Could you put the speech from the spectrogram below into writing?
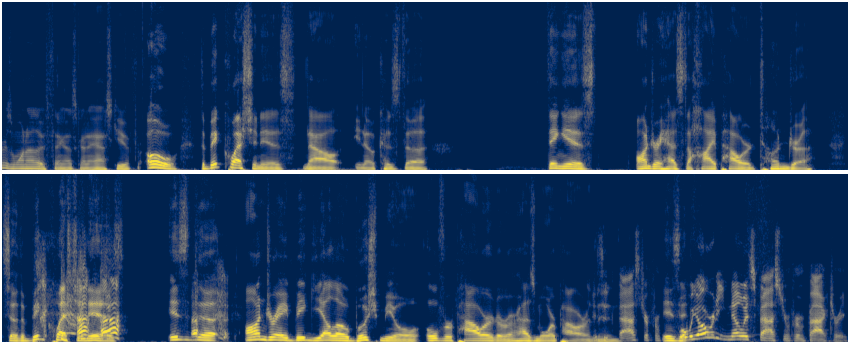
There was one other thing I was going to ask you. For, oh, the big question is now, you know, because the thing is, Andre has the high powered Tundra. So the big question is is the Andre Big Yellow Bush Mule overpowered or has more power is than. Is it faster from? is well, it- we already know it's faster from factory.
